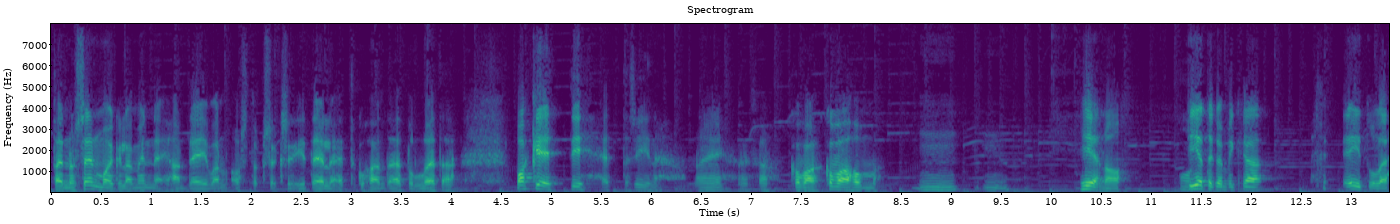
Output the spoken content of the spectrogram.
tai no sen voi kyllä mennä ihan One ostokseksi itselle, että kunhan tää tulee tää paketti, että siinä, no niin, se on kova, kova homma. Mm, mm. Hienoa. On. Tiedättekö, mikä ei tule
